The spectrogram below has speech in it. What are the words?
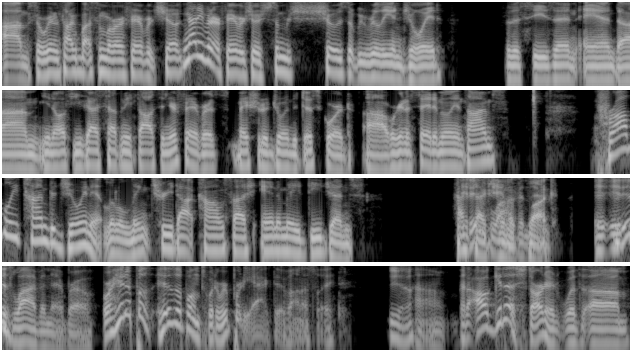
Um, so we're going to talk about some of our favorite shows, not even our favorite shows, some shows that we really enjoyed for the season. And um, you know, if you guys have any thoughts on your favorites, make sure to join the Discord. Uh, we're going to say it a million times probably time to join it. Little linktree.com slash anime degens. It is Hashtag live shameless in there. plug. It, it is live in there, bro. Or hit up us, hit us up on Twitter. We're pretty active, honestly. yeah. Um, but I'll get us started with um,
